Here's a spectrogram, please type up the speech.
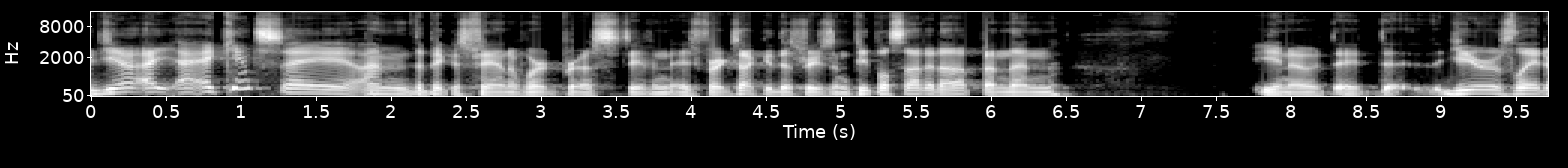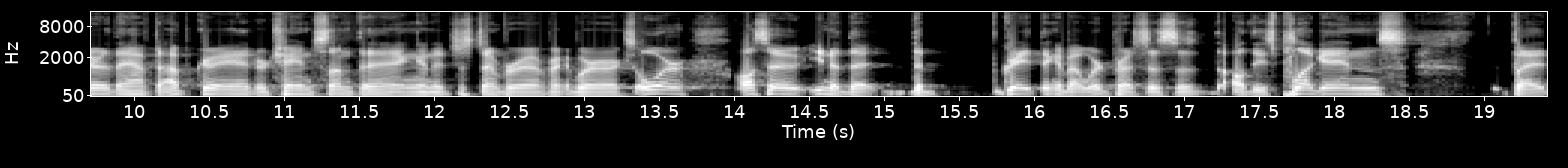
Yeah, I, I can't say I'm the biggest fan of WordPress, Steven, for exactly this reason. People set it up and then, you know, it, years later they have to upgrade or change something and it just never ever works. Or also, you know, the, the great thing about WordPress is all these plugins but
